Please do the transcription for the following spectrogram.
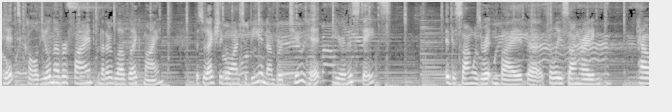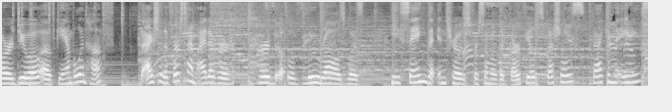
hit, called You'll Never Find Another Love Like Mine. This would actually go on to be a number two hit here in the States. The song was written by the Philly songwriting power duo of Gamble and Huff. But actually, the first time I'd ever heard of Lou Rawls was he sang the intros for some of the Garfield specials back in the 80s.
